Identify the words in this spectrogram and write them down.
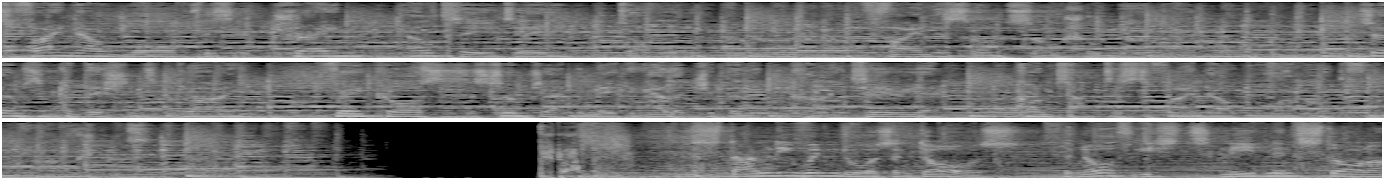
To find out more visit trainltd.org find us on social media. Terms and conditions apply. Free courses are subject to meeting eligibility criteria. Contact us to find out more about Stanley Windows and Doors, the North East's leading installer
